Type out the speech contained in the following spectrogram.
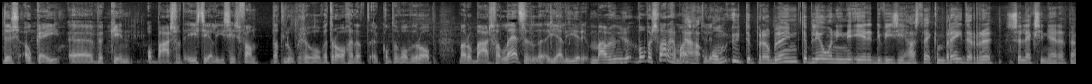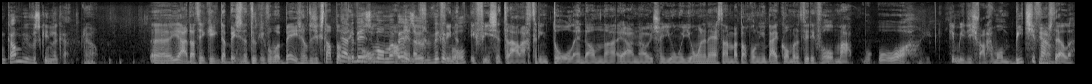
Dus oké, eh, we kunnen op basis van het eerste jaar is van dat loeken ze wel weer terug en dat eh, komt er wel weer op. Maar op basis van het laatste jaar hier, maar we wel weer zwaar gemaakt Ja, natuurlijk. om uit het probleem te blijven in de eredivisie, hast ik een bredere selectie nodig dan Cambuur waarschijnlijk had. Ja. Eh, ja, dat ik, ik, daar ben je natuurlijk wel mee bezig. Dus ik snap dat Ja, ik daar ben je wel mee bezig, dat ik vind wel. het- ik vind centraal achterin tol en dan, nou ja, nou is een jonge jongen ernaast staan, maar toch wel niet bij komen, dat weet ik wel. Maar oh, oh, ik kan me die zwaar gewoon een beetje Ja. vaststellen.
